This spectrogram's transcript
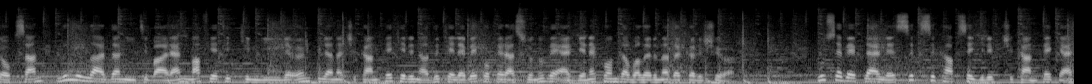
90'lı yıllardan itibaren mafyatik kimliğiyle ön plana çıkan Peker'in adı Kelebek Operasyonu ve Ergenekon davalarına da karışıyor. Bu sebeplerle sık sık hapse girip çıkan Peker,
